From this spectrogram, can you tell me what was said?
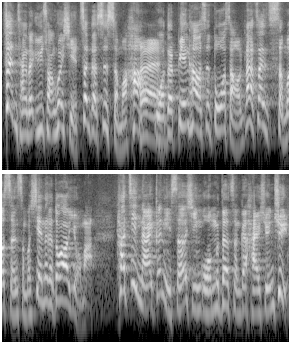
正常的渔船会写这个是什么号，我的编号是多少，那在什么省什么县那个都要有嘛。他进来跟你蛇行我们的整个海巡去，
